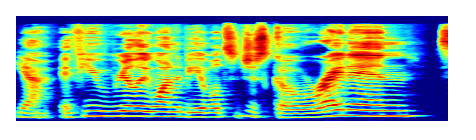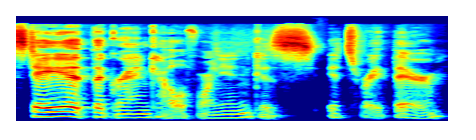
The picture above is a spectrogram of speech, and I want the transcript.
yeah, if you really want to be able to just go right in, stay at the Grand Californian because it's right there.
